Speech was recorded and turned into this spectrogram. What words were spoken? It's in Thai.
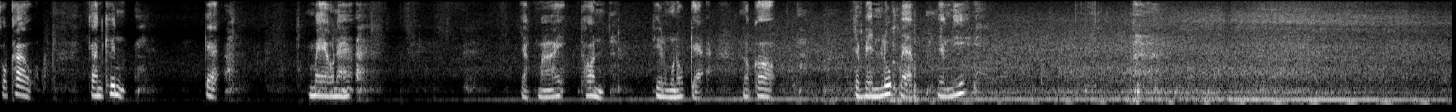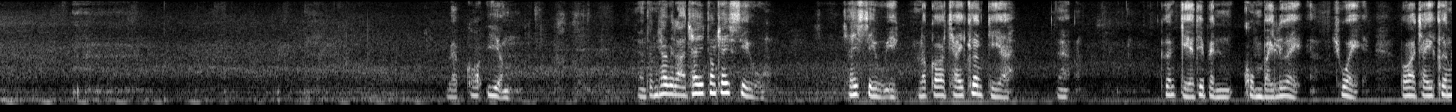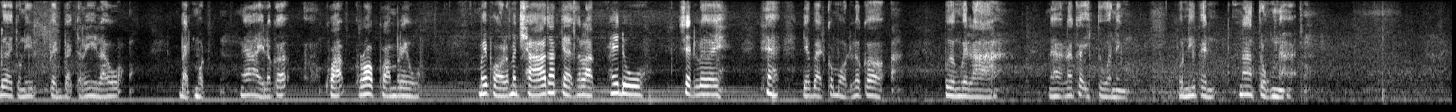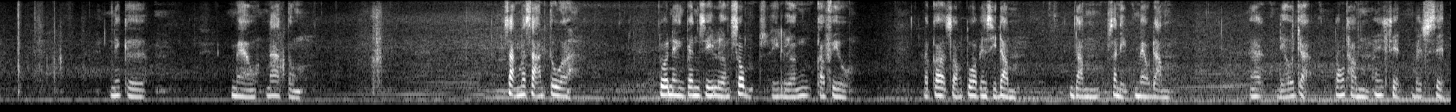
คร่าวๆการขึ้น แกะแมวนะฮะจากไม้ท่อนที่ลุงมนกแกะ แล้วก็จะเป็นรูปแบบอย่างนี้ แบบคอเอียง ต้องใช้เวลาใช้ต้องใช้สิว ช้สิวอีก แล้วก็ใช้เครื่องเกียร์นะเครื่องเกียร์ที่เป็นคมใบเลื่อยช่วย เพราะว่าใช้เครื่องเลื่อยตรงนี้เป็นแบตเตอรี่แล้วแบตหมดง่ายแล้วก็ความรอบความเร็ว ไม่พอแล้วมันช้าถ้าแกะสลักให้ดูเสร็จเลย เดี๋ยวแบตก็หมดแล้วก็เปลืองเวลานะแล้วก็อีกตัวหนึ่งตัวนี้เป็นหน้าตรงนะฮะนี่คือ แมวหน้าตรง สั่งมาสามตัว ตัวหนึ่งเป็นสีเหลืองส้ม สีเหลืองกาฟิลแล้วก็สองตัวเป็นสีดำดำสนิทแมวดำนะเดี๋ยวจะต้องทำให้เสร็จเบ็ดเสร็จ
